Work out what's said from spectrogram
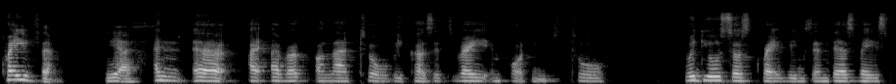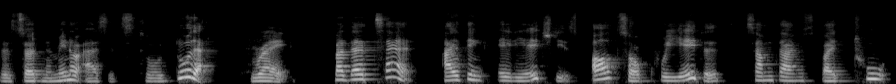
crave them. yes And uh, I, I worked on that too because it's very important to reduce those cravings. And there's ways with certain amino acids to do that. right But that said, I think ADHD is also created sometimes by too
